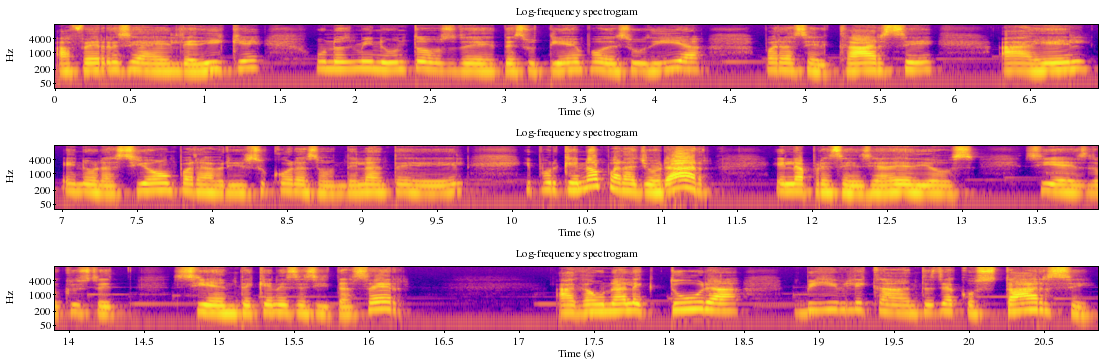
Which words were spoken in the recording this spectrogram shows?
Aférrese a Él, dedique unos minutos de, su tiempo, de su día, para acercarse a Él en oración, para abrir su corazón delante de Él y, ¿por qué no?, para llorar en la presencia de Dios, si es lo que usted siente que necesita hacer. Haga una lectura bíblica antes de acostarse.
